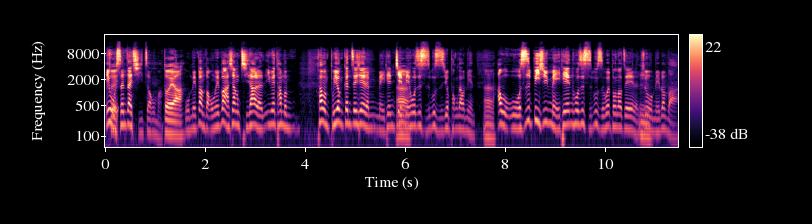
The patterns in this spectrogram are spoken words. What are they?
因为我身在其中嘛。对啊，我没办法，我没办法像其他人，因为他们他们不用跟这些人每天见面，嗯，或是时不时就碰到面。嗯啊，我我是必须每天或是时不时会碰到这些人，嗯，所以我没办法。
